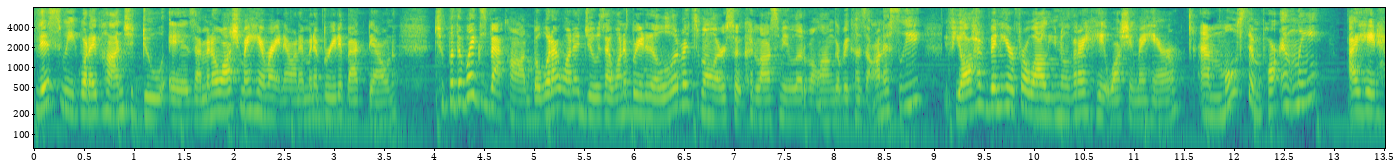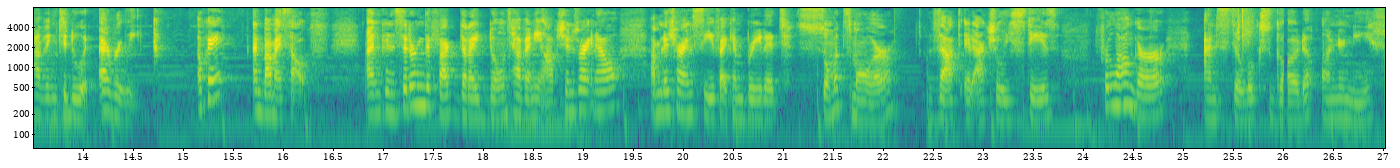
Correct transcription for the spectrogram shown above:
This week, what I plan to do is I'm gonna wash my hair right now and I'm gonna braid it back down to put the wigs back on. But what I wanna do is I wanna braid it a little bit smaller so it could last me a little bit longer because honestly, if y'all have been here for a while, you know that I hate washing my hair. And most importantly, I hate having to do it every week, okay? and by myself. And considering the fact that I don't have any options right now, I'm gonna try and see if I can braid it so much smaller that it actually stays for longer and still looks good underneath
